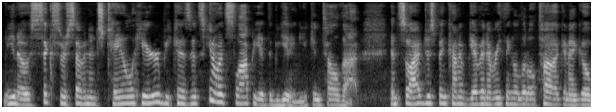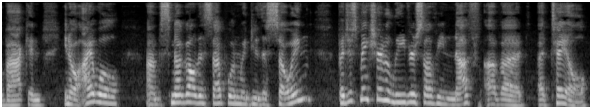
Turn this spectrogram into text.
you know, six or seven inch tail here because it's, you know, it's sloppy at the beginning. You can tell that. And so I've just been kind of giving everything a little tug and I go back and, you know, I will um, snug all this up when we do the sewing, but just make sure to leave yourself enough of a, a tail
